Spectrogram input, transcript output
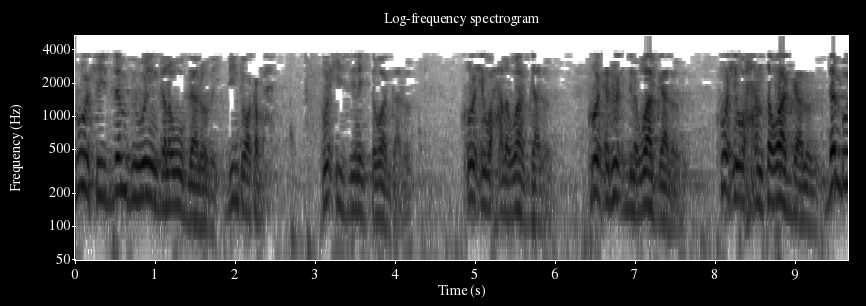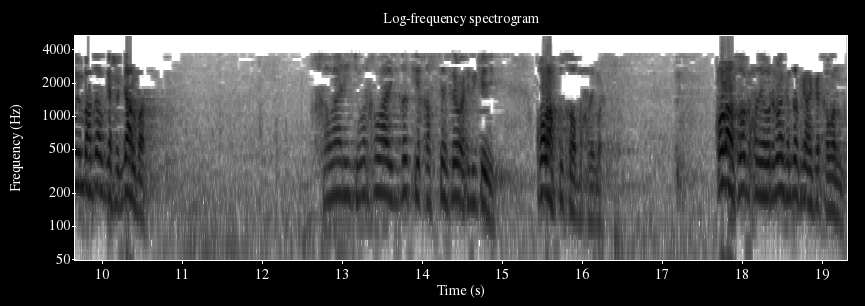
ruuxii dembi weyn gala wuu gaaloobay. Diintii waa ka baxay. Ruuxii sinaysta waa gaaloobay. Ruuxii waxada waa gaaloobay. Ruuxii ruux dila waa gaaloobay. Ruuxii waxanta waa gaaloobay. Dembi weyn ba haddaad gasho gaal baad. Khawaarij war khawaarij dadkii qastee see wax idinka yihi qolaa ku soo baxday marka qolaa soo baxday hor nimankan dadka aan ka qabanno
